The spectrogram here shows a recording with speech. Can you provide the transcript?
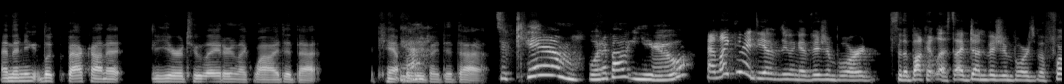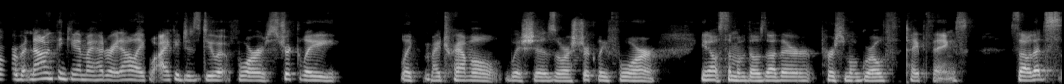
And then you look back on it a year or two later, like, wow, I did that. I can't yeah. believe I did that. So, Kim, what about you? I like the idea of doing a vision board for the bucket list. I've done vision boards before, but now I'm thinking in my head right now, like, well, I could just do it for strictly like my travel wishes or strictly for, you know, some of those other personal growth type things. So that's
